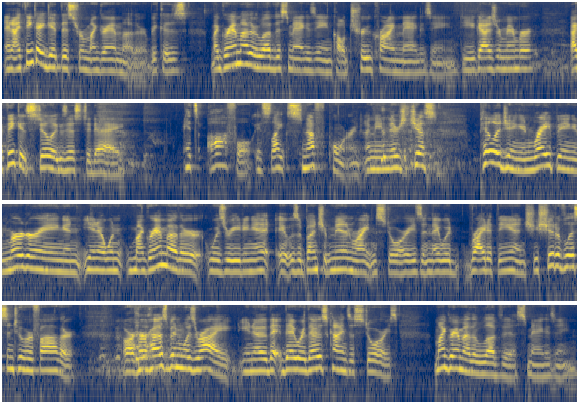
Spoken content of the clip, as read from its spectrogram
And I think I get this from my grandmother because my grandmother loved this magazine called True Crime Magazine. Do you guys remember? I think it still exists today. It's awful. It's like snuff porn. I mean, there's just pillaging and raping and murdering. And you know when my grandmother was reading it it was a bunch of men writing stories and they would write at the end she should have listened to her father or her husband was right. You know they, they were those kinds of stories. My grandmother loved this magazine.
